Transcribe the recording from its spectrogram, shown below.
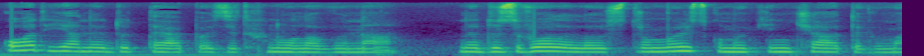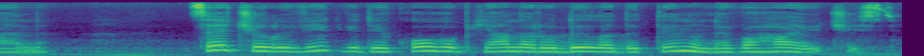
От я не до тебе, зітхнула вона, не дозволила Остромирському кінчати в мене. Це чоловік, від якого б я народила дитину, не вагаючись.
